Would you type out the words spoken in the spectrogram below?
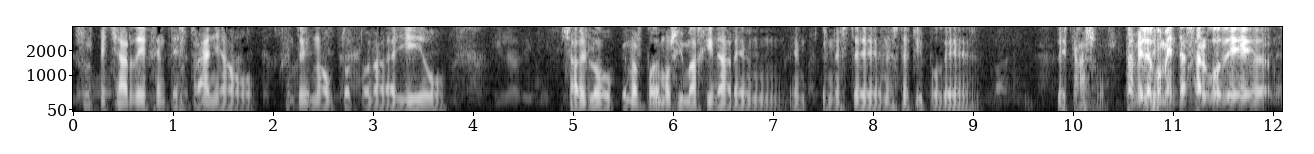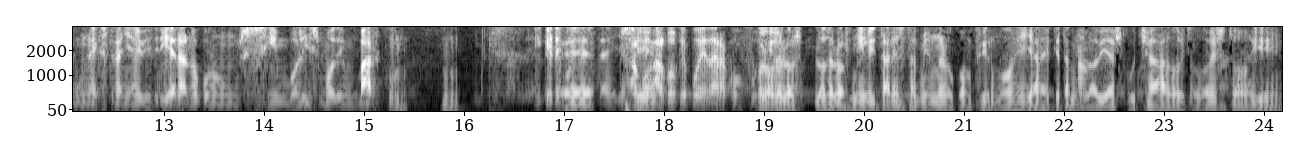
sospechar de gente extraña o gente no autóctona de allí o sabes lo que nos podemos imaginar en, en, en este en este tipo de, de casos. También le comentas algo de una extraña vidriera, ¿no? Con un simbolismo de un barco. Mm. ¿Y qué te contesta Eh, ella? sí. Algo, que puede dar a confusión. Lo de los, lo de los militares también me lo confirmó ella, ¿eh? que también lo había escuchado y todo esto y,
